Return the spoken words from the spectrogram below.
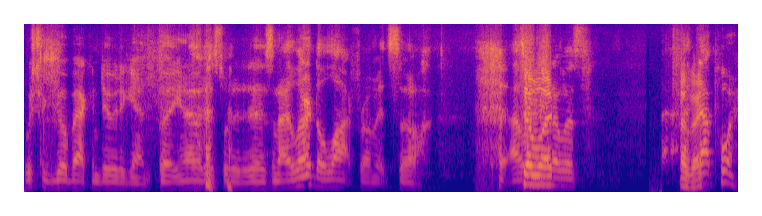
wish we could go back and do it again. But you know, it is what it is, and I learned a lot from it. So I So what- I was Okay. at that point.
